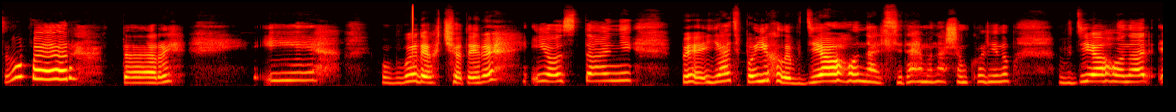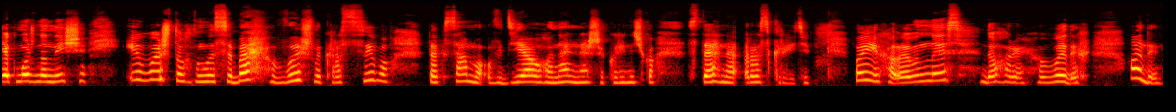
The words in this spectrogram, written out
Супер. Три. І видих. Чотири. І останній. П'ять. Поїхали в діагональ. Сідаємо нашим коліном в діагональ, як можна нижче. І виштовхнули себе, вийшли красиво. Так само в діагональ наше коліночко стегна розкриті. Поїхали вниз, догори. Видих. Один.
